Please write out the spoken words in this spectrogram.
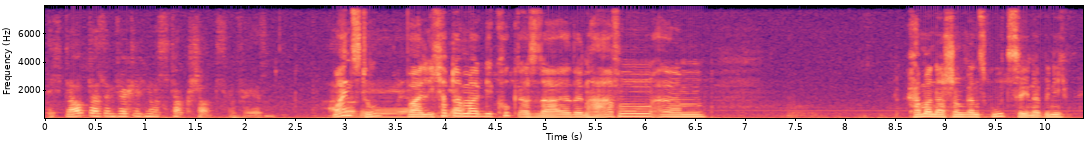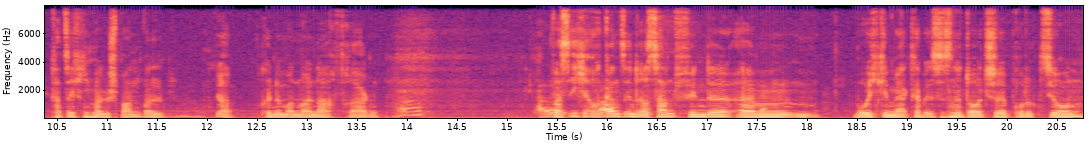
Ja, ich glaube, das sind wirklich nur Stockshots gewesen. Also Meinst die, du? Weil ich habe ja. da mal geguckt, also da den Hafen ähm, kann man da schon ganz gut sehen. Da bin ich tatsächlich mal gespannt, weil ja, könnte man mal nachfragen. Also Was ich auch glaub, ganz interessant finde, ähm, wo ich gemerkt habe, ist es eine deutsche Produktion.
